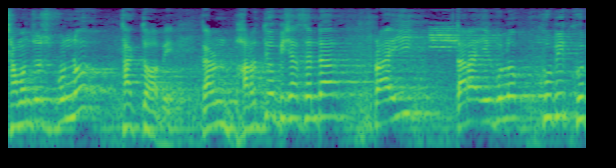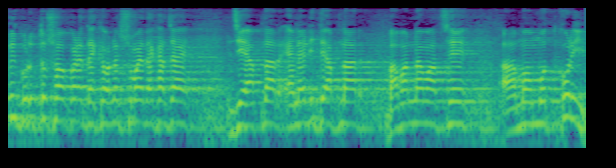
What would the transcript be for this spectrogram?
সামঞ্জস্যপূর্ণ থাকতে হবে। কারণ ভারতীয় ভিসা সেন্টার প্রায়ই তারা এগুলো খুবই খুবই গুরুত্ব সহকারে দেখে। অনেক সময় দেখা যায় যে আপনার এনআইডিতে আপনার বাবার নাম আছে মোহাম্মদ করিম।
